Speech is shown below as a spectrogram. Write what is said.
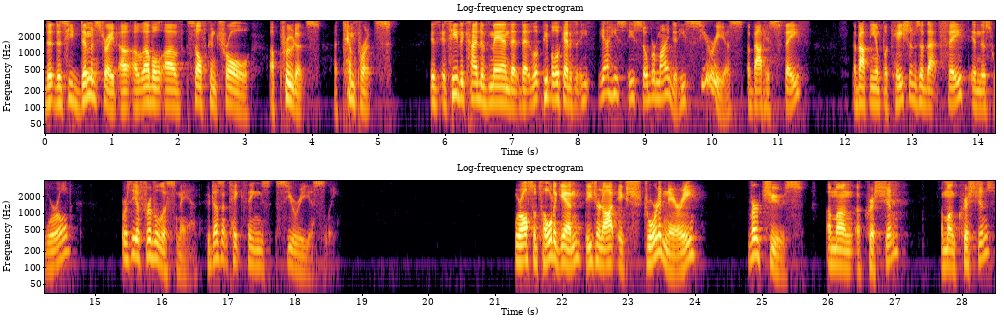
D- does he demonstrate a, a level of self control, a prudence, a temperance, is, is he the kind of man that, that look, people look at as, he, yeah, he's, he's sober minded. He's serious about his faith, about the implications of that faith in this world? Or is he a frivolous man who doesn't take things seriously? We're also told again, these are not extraordinary virtues among a Christian, among Christians.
